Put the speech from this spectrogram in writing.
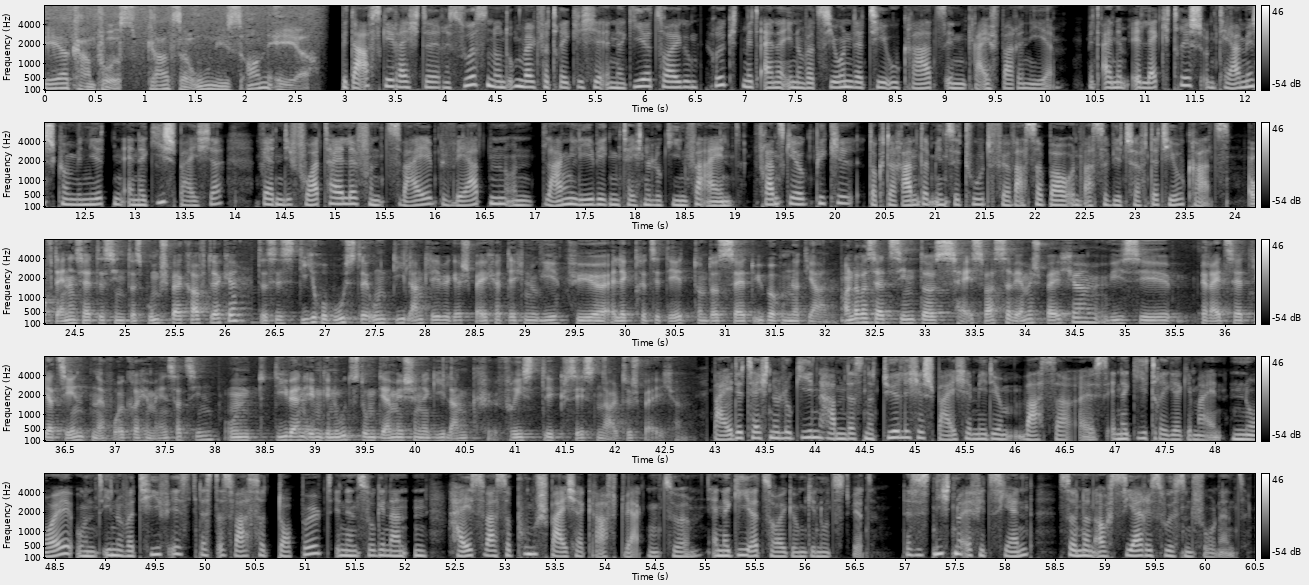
Air Campus, Grazer Unis on Air. Bedarfsgerechte, ressourcen- und umweltverträgliche Energieerzeugung rückt mit einer Innovation der TU Graz in greifbare Nähe. Mit einem elektrisch und thermisch kombinierten Energiespeicher werden die Vorteile von zwei bewährten und langlebigen Technologien vereint. Franz-Georg Pickel, Doktorand am Institut für Wasserbau und Wasserwirtschaft der TU Graz. Auf der einen Seite sind das Pumpspeicherkraftwerke. Das ist die robuste und die langlebige Speichertechnologie für Elektrizität und das seit über 100 Jahren. Andererseits sind das Heißwasser-Wärmespeicher, wie sie bereits seit Jahrzehnten erfolgreich im Einsatz sind. Und die werden eben genutzt, um thermische Energie langfristig saisonal zu speichern. Beide Technologien haben das natürliche Speichermedium Wasser als Energieträger gemein. Neu und innovativ ist, dass das Wasser doppelt in den sogenannten Heißwasserpumpspeicherkraftwerken zur Energieerzeugung genutzt wird. Das ist nicht nur effizient, sondern auch sehr ressourcenschonend.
